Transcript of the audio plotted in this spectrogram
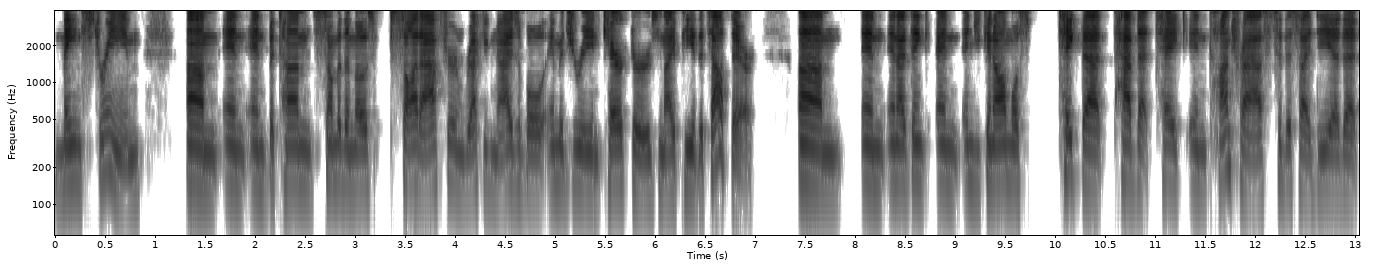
mainstream um, and and become some of the most sought after and recognizable imagery and characters and IP that's out there. Um, and and I think and and you can almost take that have that take in contrast to this idea that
